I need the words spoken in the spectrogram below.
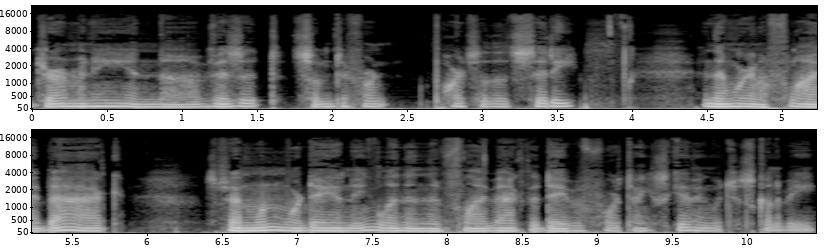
Germany and uh, visit some different parts of the city, and then we're going to fly back, spend one more day in England, and then fly back the day before Thanksgiving, which is going to be,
